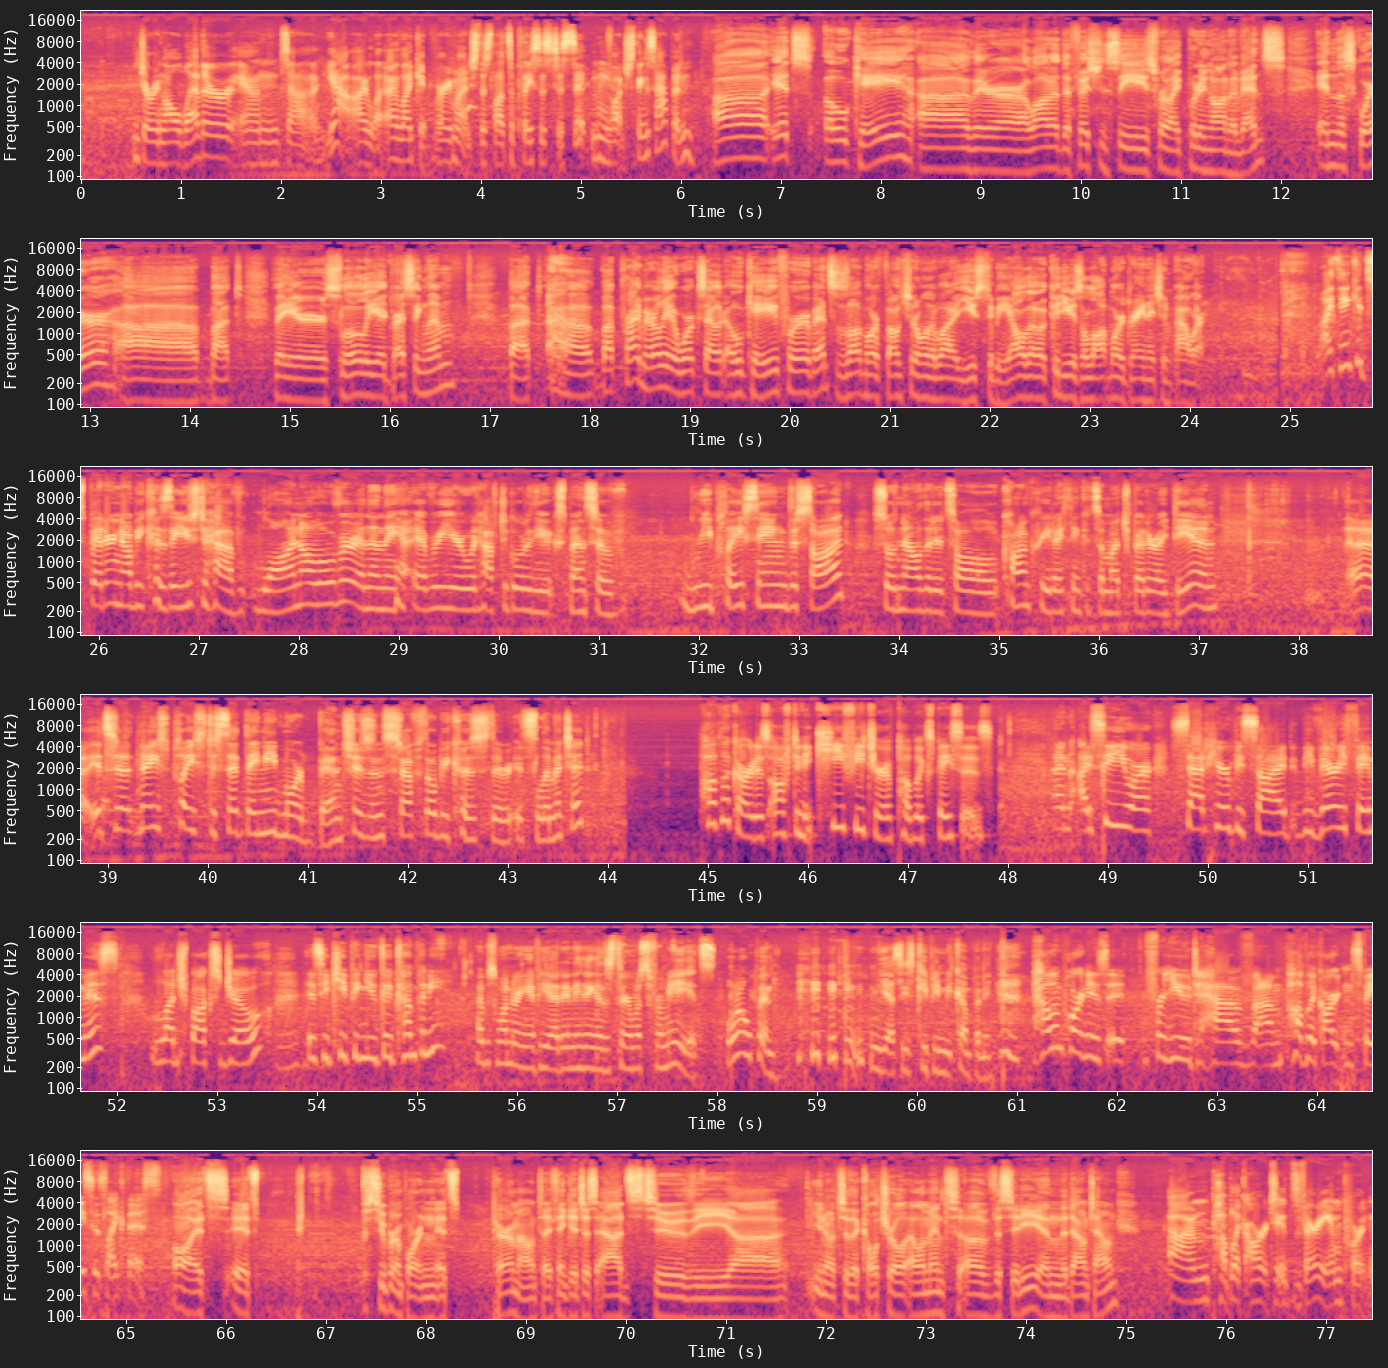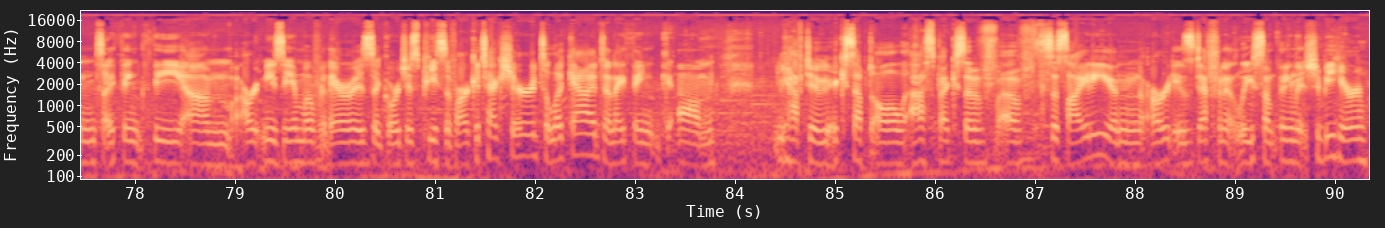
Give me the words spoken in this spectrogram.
during all weather. And uh, yeah, I, li- I, like it very much. There's lots of places to sit and watch things happen. Uh, it's okay. Uh, there are a lot of deficiencies for like putting on events in the square, uh, but they're slowly addressing them but uh, but primarily it works out okay for events. It's a lot more functional than what it used to be, although it could use a lot more drainage and power. I think it's better now because they used to have lawn all over, and then they every year would have to go to the expense of replacing the sod. So now that it's all concrete, I think it's a much better idea. And uh, it's a nice place to sit. They need more benches and stuff though because it's limited. Public art is often a key feature of public spaces. And I see you are sat here beside the very famous Lunchbox Joe. Mm-hmm. Is he keeping you good company? I was wondering if he had anything in his thermos for me. It's all open. yes, he's keeping me company. How important is it for you to have um, public art in spaces like this? Oh, it's it's super important. It's paramount. I think it just adds to the uh, you know to the cultural element of the city and the downtown um, public art. It's very important. I think the um, art museum over there is a gorgeous piece of architecture to look at, and I think um, you have to accept all aspects of, of society, and art is definitely something that should be here.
